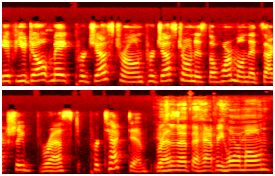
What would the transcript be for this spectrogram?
If you don't make progesterone, progesterone is the hormone that's actually breast protective. Breast Isn't that the happy hormone?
